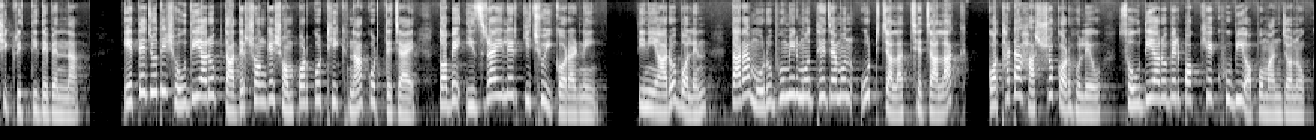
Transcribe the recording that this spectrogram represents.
স্বীকৃতি দেবেন না। এতে যদি সৌদি আরব তাদের সঙ্গে সম্পর্ক ঠিক না করতে চায়, তবে ইসরায়েলের কিছুই করার নেই। তিনি আরও বলেন, তারা মরুভূমির মধ্যে যেমন উট চালাচ্ছে চালাক, কথাটা হাস্যকর হলেও সৌদি আরবের পক্ষে খুবই অপমানজনক।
